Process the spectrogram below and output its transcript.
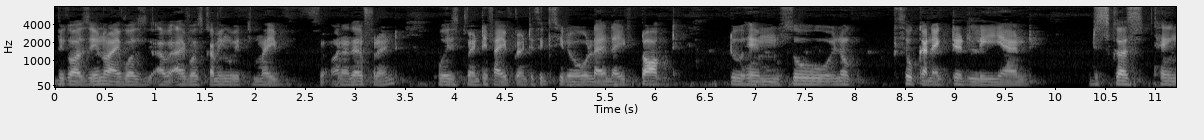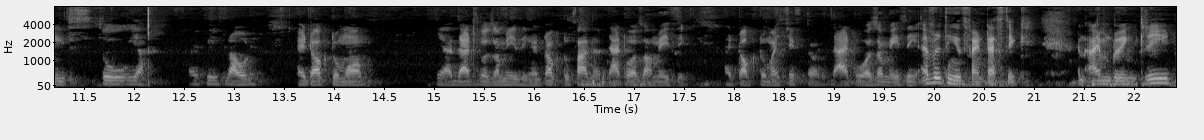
because you know i was i, I was coming with my another friend who is 25 26 year old and i talked to him so you know so connectedly and discussed things. So yeah i feel proud. I talked to mom yeah that was amazing. I talked to father that was amazing. I talked to my sister that was amazing. Everything is fantastic. And i'm doing great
